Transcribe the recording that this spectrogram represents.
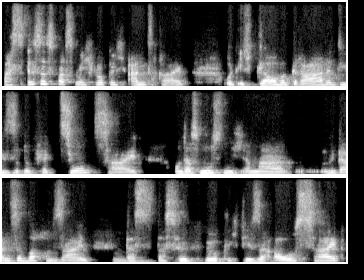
was ist es, was mich wirklich antreibt. Und ich glaube, gerade diese Reflexionszeit, und das muss nicht immer eine ganze Woche sein, mhm. das, das hilft wirklich, diese Auszeit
